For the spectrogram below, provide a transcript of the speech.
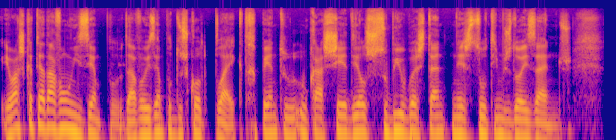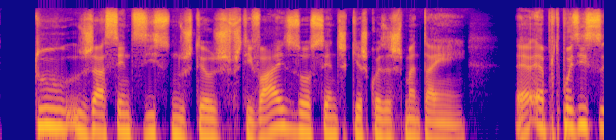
eu acho que até dava um exemplo, dava o exemplo dos Coldplay, que de repente o cachê deles subiu bastante nestes últimos dois anos. Tu já sentes isso nos teus festivais ou sentes que as coisas se mantêm é, é porque depois isso,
